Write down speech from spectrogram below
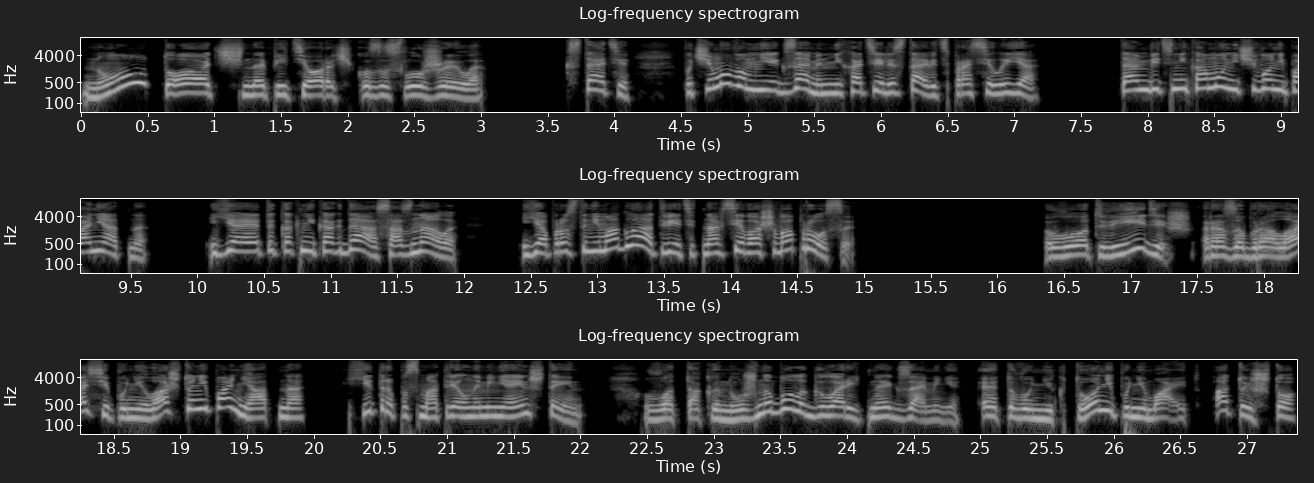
«Ну, точно пятерочку заслужила». «Кстати, почему вы мне экзамен не хотели ставить?» — спросила я. «Там ведь никому ничего не понятно. Я это как никогда осознала. Я просто не могла ответить на все ваши вопросы». «Вот видишь, разобралась и поняла, что непонятно», — хитро посмотрел на меня Эйнштейн. Вот так и нужно было говорить на экзамене. Этого никто не понимает. А ты что?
